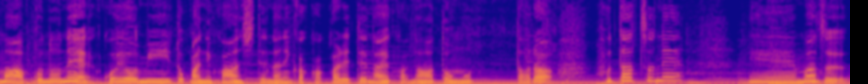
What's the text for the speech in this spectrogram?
まあこのね暦とかに関して何か書かれてないかなと思ったら2つね、えー、まず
